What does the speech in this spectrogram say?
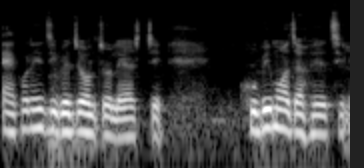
এখনই জিভে জল চলে আসছে। খুবই মজা হয়েছিল।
